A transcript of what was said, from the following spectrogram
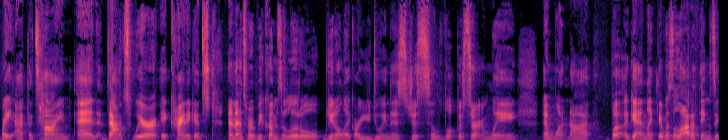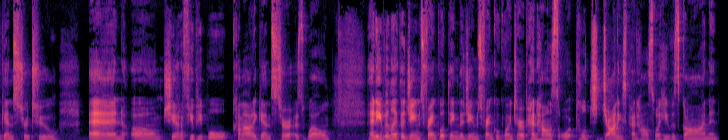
right at the time. And that's where it kind of gets, and that's where it becomes a little, you know, like, are you doing this just to look a certain way and whatnot? But again, like, there was a lot of things against her too. And um, she had a few people come out against her as well. And even like the James Franco thing, the James Franco going to her penthouse or Johnny's penthouse while he was gone. And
